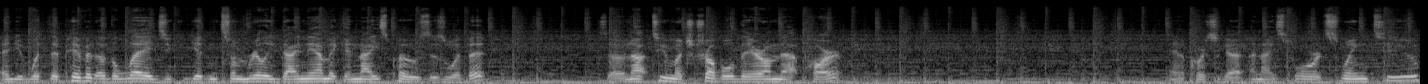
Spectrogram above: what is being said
And you, with the pivot of the legs you can get in some really dynamic and nice poses with it. So not too much trouble there on that part. And of course you got a nice forward swing too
